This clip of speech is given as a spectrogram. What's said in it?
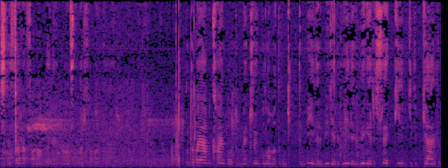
İşte Zara falan böyle mağazalar falan var. Burada bayağı bir kayboldum. Metroyu bulamadım. Gittim bir ileri bir geri bir ileri bir geri sürekli gidip gidip geldim.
